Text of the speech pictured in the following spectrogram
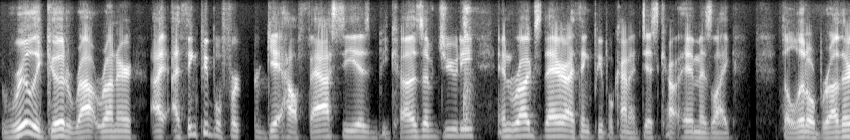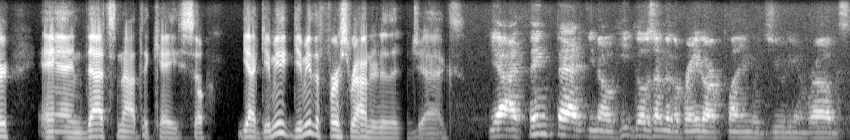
Really good route runner. I, I think people forget how fast he is because of Jeudy and Ruggs there. I think people kind of discount him as like the little brother, and that's not the case. So yeah, give me give me the first rounder to the Jags. Yeah, I think that you know he goes under the radar playing with Jeudy and Ruggs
